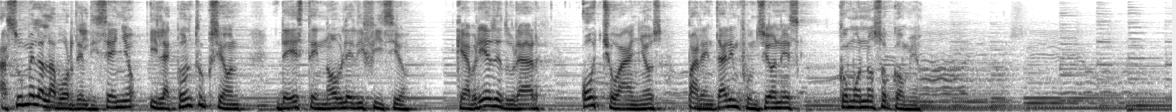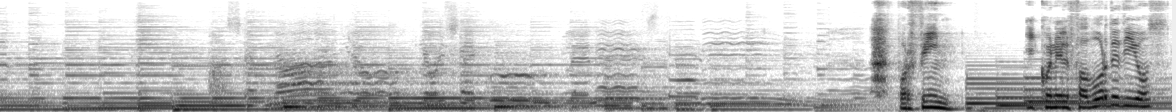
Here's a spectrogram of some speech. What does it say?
asume la labor del diseño y la construcción de este noble edificio, que habría de durar ocho años para entrar en funciones como nosocomio. Por fin, y con el favor de Dios,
